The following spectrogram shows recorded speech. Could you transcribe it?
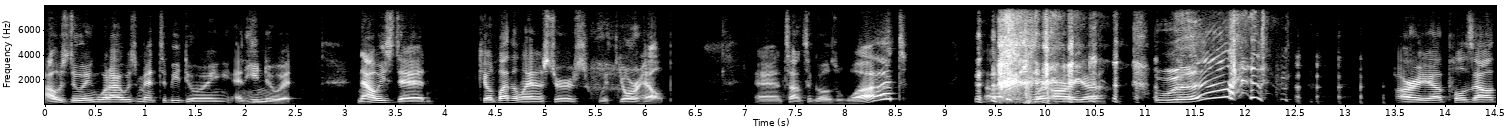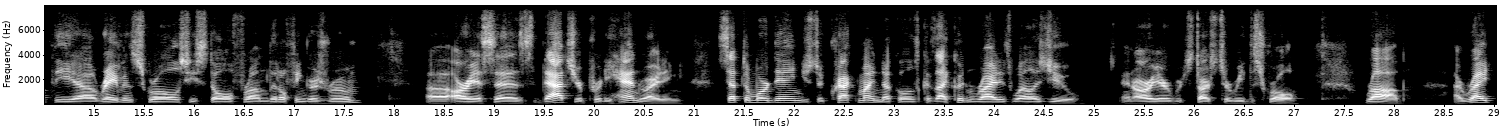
I was doing what I was meant to be doing, and he knew it. Now he's dead, killed by the Lannisters with your help. And Sansa goes, "What?" Uh, where Arya What? Arya pulls out the uh, Raven scroll she stole from Littlefinger's room. Uh, Arya says, "That's your pretty handwriting. Septa Mordane used to crack my knuckles because I couldn't write as well as you." And Arya starts to read the scroll. Robb, I write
